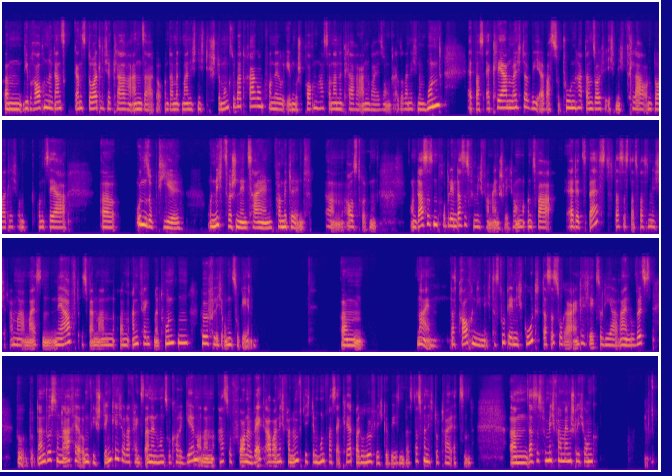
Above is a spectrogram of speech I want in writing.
ähm, die brauchen eine ganz, ganz deutliche, klare Ansage. Und damit meine ich nicht die Stimmungsübertragung, von der du eben gesprochen hast, sondern eine klare Anweisung. Also wenn ich einem Hund etwas erklären möchte, wie er was zu tun hat, dann sollte ich mich klar und deutlich und, und sehr äh, unsubtil und nicht zwischen den Zeilen vermittelnd ähm, ausdrücken. Und das ist ein Problem, das ist für mich Vermenschlichung. Und zwar at its best, das ist das, was mich immer am meisten nervt, ist, wenn man ähm, anfängt, mit Hunden höflich umzugehen. Ähm, nein, das brauchen die nicht. Das tut denen nicht gut. Das ist sogar, eigentlich legst du die ja rein. Du willst, du, du, dann wirst du nachher irgendwie stinkig oder fängst an, den Hund zu korrigieren und dann hast du vorne weg, aber nicht vernünftig dem Hund was erklärt, weil du höflich gewesen bist. Das finde ich total ätzend. Ähm, das ist für mich Vermenschlichung.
